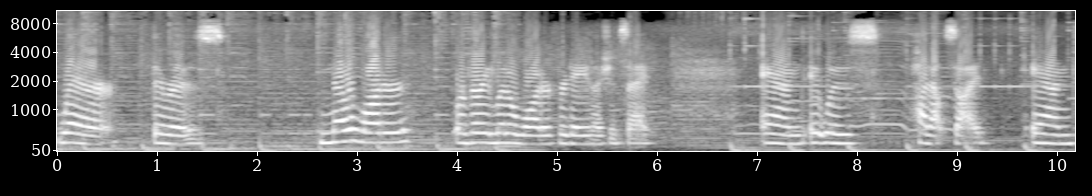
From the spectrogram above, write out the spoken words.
where there was no water or very little water for days, I should say. And it was hot outside. And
